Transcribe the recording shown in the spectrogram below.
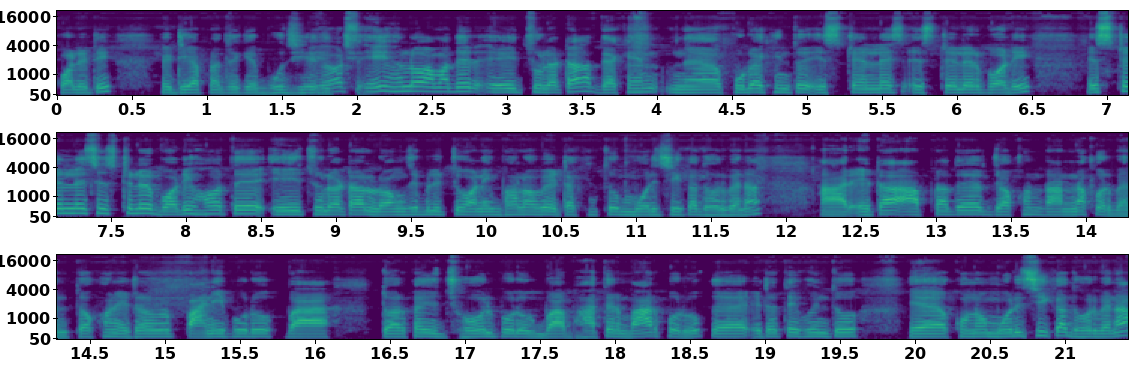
কোয়ালিটি এটি আপনাদেরকে বুঝিয়ে দিচ্ছি। এই হলো আমাদের এই চুলাটা। দেখেন পুরো কিন্তু স্টেনলেস স্টিলের বডি স্টেনলেস স্টিলের বডি হওয়াতে এই চুলাটার লংজিবিলিটি অনেক ভালো হবে এটা কিন্তু মরিচিকা ধরবে না। আর এটা আপনাদের যখন রান্না করবেন তখন এটার পানি পড়ুক বা তরকারি ঝোল পড়ুক বা ভাতের মার পড়ুক এটাতে কিন্তু কোনো মরিচিকা ধরবে না।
